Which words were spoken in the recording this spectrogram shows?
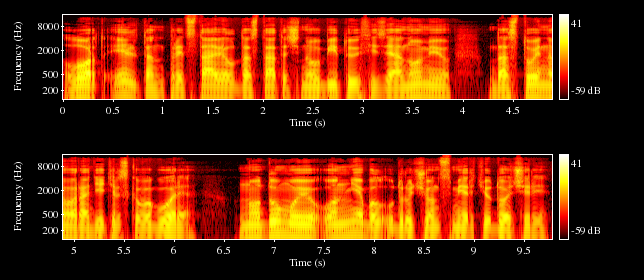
Лорд Эльтон представил достаточно убитую физиономию достойного родительского горя, но, думаю, он не был удручен смертью дочери,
